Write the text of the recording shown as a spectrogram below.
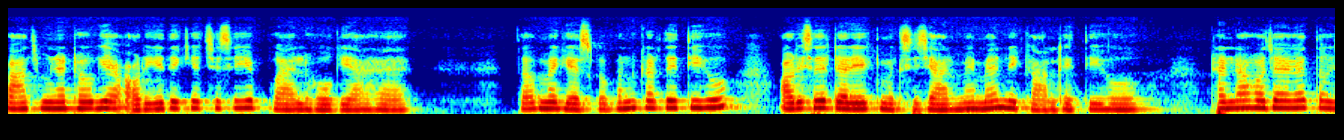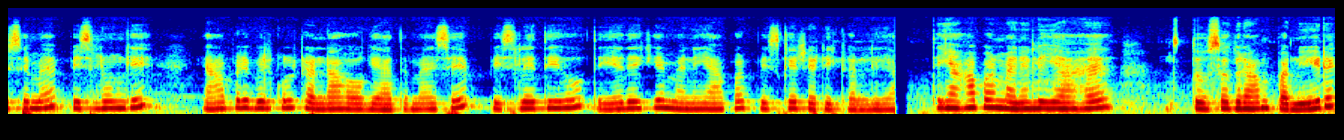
पाँच मिनट हो गया और ये देखिए अच्छे से ये बॉयल हो गया है। तब मैं गैस को बंद कर देती हूँ और इसे डायरेक्ट मिक्सी जार में मैं निकाल लेती हूँ। ठंडा हो जाएगा तो इसे मैं पीस लूँगी। यहाँ पर बिल्कुल ठंडा हो गया तो मैं इसे पीस लेती हूँ। तो ये देखिए, मैंने यहाँ पर पीस के रेडी कर लिया। तो यहाँ पर मैंने लिया है 200 ग्राम पनीर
